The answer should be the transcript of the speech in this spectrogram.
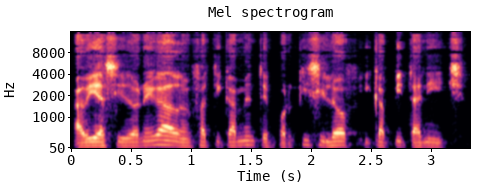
Había sido negado enfáticamente por Kisilov y Capitanich,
